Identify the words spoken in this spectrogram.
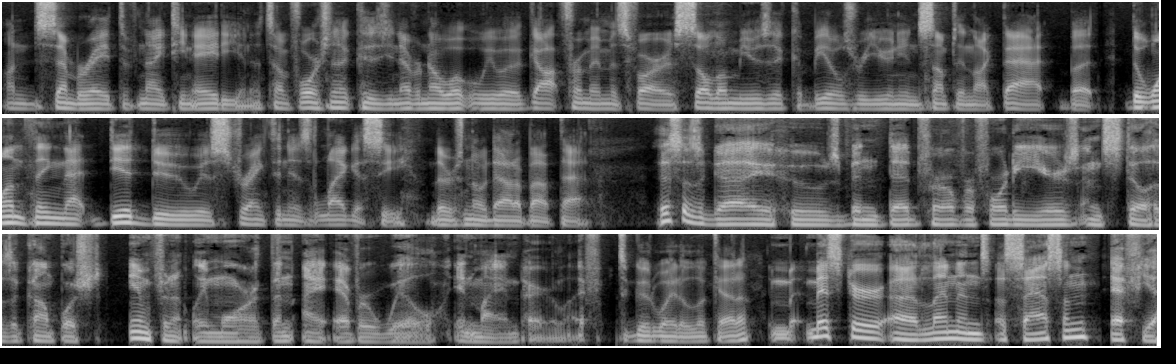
on December 8th of 1980. And it's unfortunate because you never know what we would have got from him as far as solo music, a Beatles reunion, something like that. But the one thing that did do is strengthen his legacy. There's no doubt about that. This is a guy who's been dead for over 40 years and still has accomplished infinitely more than I ever will in my entire life. It's a good way to look at it. M- Mr. Uh, Lennon's assassin, F ya.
